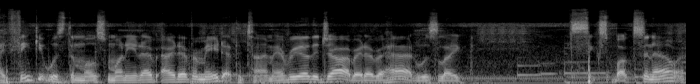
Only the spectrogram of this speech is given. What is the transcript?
I think it was the most money I'd, I'd ever made at the time. Every other job I'd ever had was like six bucks an hour.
